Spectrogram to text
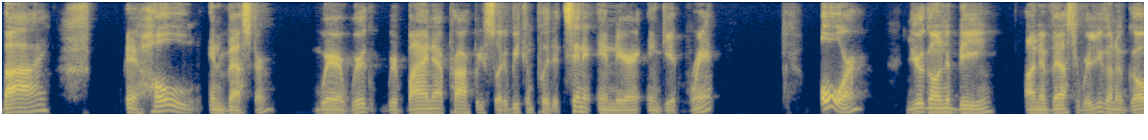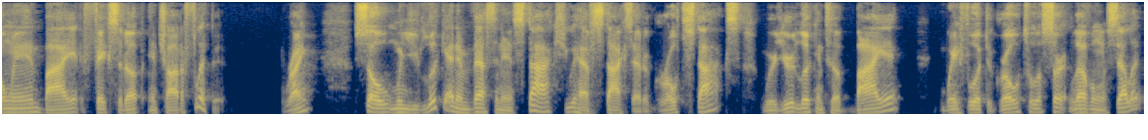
buy and hold investor, where we're we're buying that property so that we can put a tenant in there and get rent, or you're going to be an investor where you're going to go in, buy it, fix it up, and try to flip it, right? So when you look at investing in stocks, you have stocks that are growth stocks where you're looking to buy it, wait for it to grow to a certain level and sell it.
